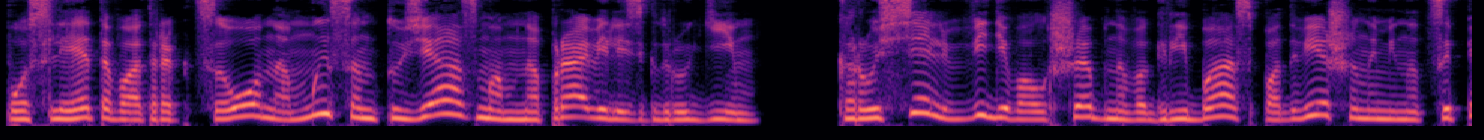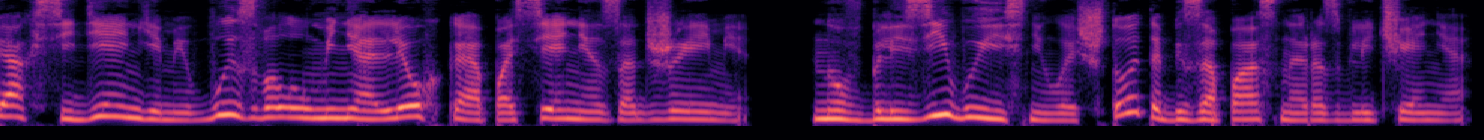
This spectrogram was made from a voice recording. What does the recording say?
После этого аттракциона мы с энтузиазмом направились к другим. Карусель в виде волшебного гриба с подвешенными на цепях сиденьями вызвала у меня легкое опасение за Джейми. Но вблизи выяснилось, что это безопасное развлечение.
